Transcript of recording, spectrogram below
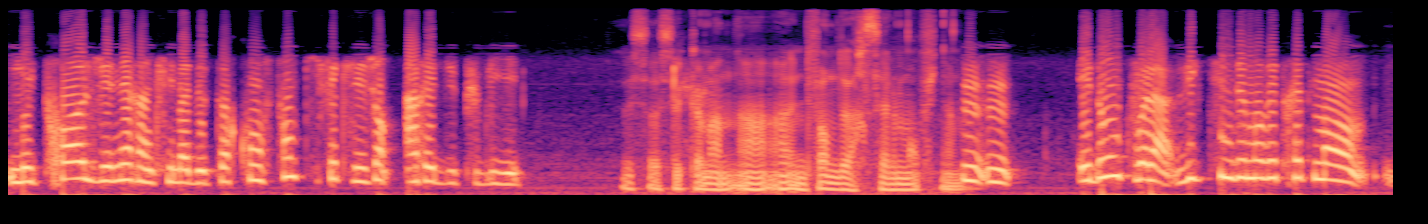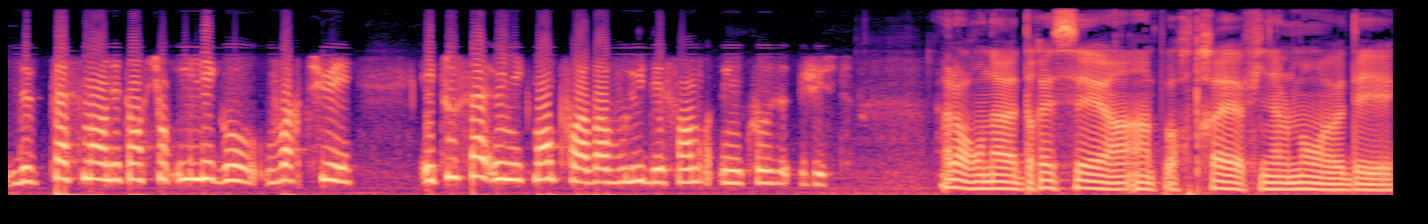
Les trolls génèrent un climat de peur constante qui fait que les gens arrêtent de publier. Et c'est comme une forme de harcèlement finalement. Mm, mm. Et donc voilà, victime de mauvais traitements, de placements en détention illégaux, voire tués, et tout ça uniquement pour avoir voulu défendre une cause juste. Alors, on a dressé un, portrait finalement euh, des,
